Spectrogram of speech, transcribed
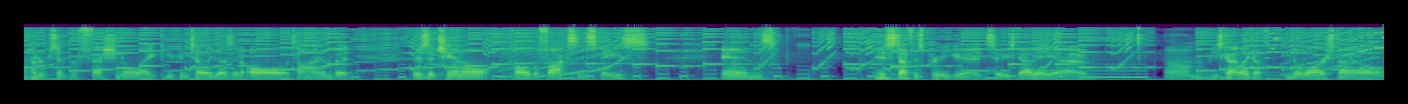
100% professional, like you can tell he does it all the time, but there's a channel called The Fox in Space, and his stuff is pretty good. So he's got a, uh, um, he's got like a noir style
